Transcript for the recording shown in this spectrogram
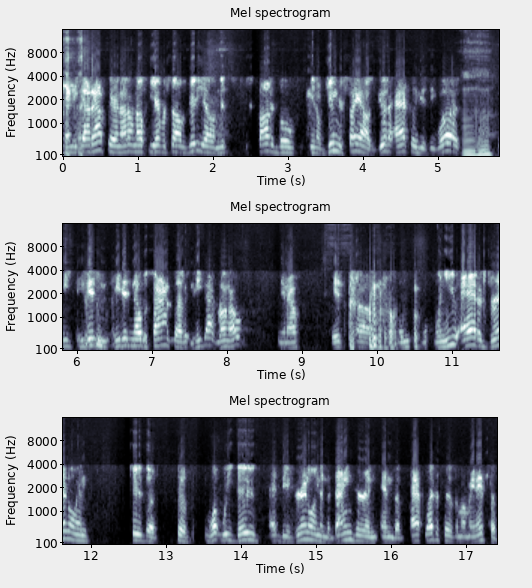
and he got out there, and I don't know if you ever saw the video. And this spotted bull, you know, Junior Seau, as good an athlete as he was, Mhm. he, he didn't he didn't know the science of it, and he got run over. You know, it's uh, when, when you add adrenaline to the to what we do, at the adrenaline and the danger and, and the athleticism. I mean, it's a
